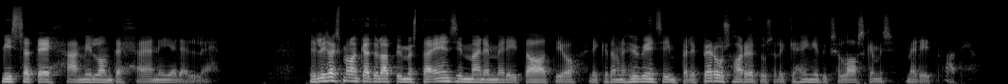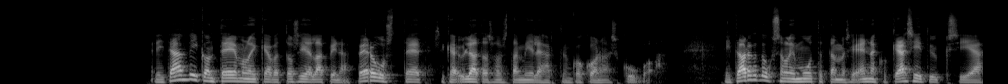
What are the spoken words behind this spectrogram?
missä tehdään, milloin tehdään ja niin edelleen. Ja lisäksi me ollaan käyty läpi myös tämä ensimmäinen meditaatio, eli tämmöinen hyvin simppeli perusharjoitus, eli hengityksen laskemismeditaatio. Eli tämän viikon teema oli käydä tosiaan läpi nämä perusteet sekä ylätasoista mielenharjoittelun kokonaiskuvaa. Eli tarkoituksena oli muuttaa tämmöisiä ennakkokäsityksiä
